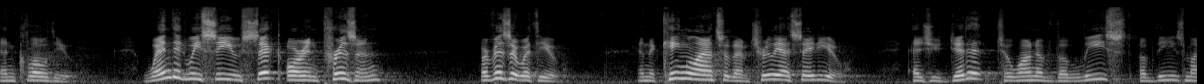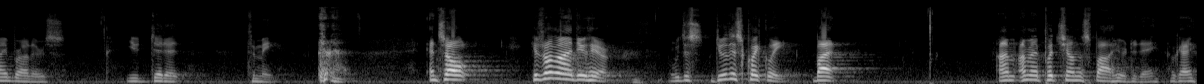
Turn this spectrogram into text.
and clothe you? When did we see you sick or in prison or visit with you? And the king will answer them Truly I say to you, as you did it to one of the least of these my brothers, you did it to me. and so, here's what I'm going to do here. We'll just do this quickly, but I'm, I'm going to put you on the spot here today, okay?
